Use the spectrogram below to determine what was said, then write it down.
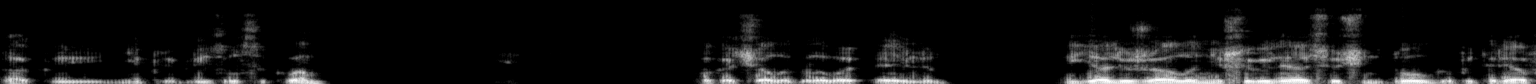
Так и не приблизился к вам? Нет. Покачала головой Эйлин. Я лежала, не шевелясь, очень долго, потеряв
